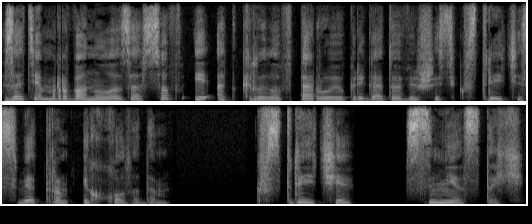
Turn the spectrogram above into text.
затем рванула засов и открыла вторую, приготовившись к встрече с ветром и холодом. К встрече с Нестой.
